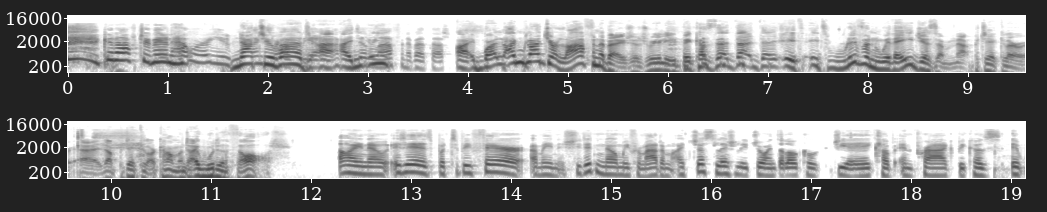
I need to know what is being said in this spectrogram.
Good afternoon. How are you? Not Thanks too bad. I- I'm still laughing about that. I, well, I'm glad you're laughing about it, really, because that, that, that it's it's riven with ageism. That particular uh, that particular comment, I would have thought. I know it is, but to be fair, I mean, she didn't know me from Adam. I just literally joined the local GAA club in Prague because it,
